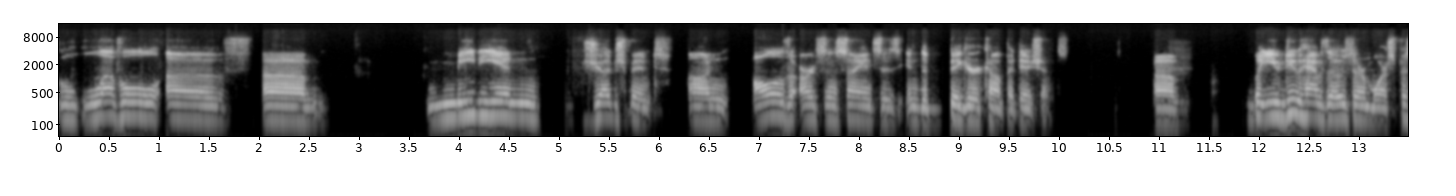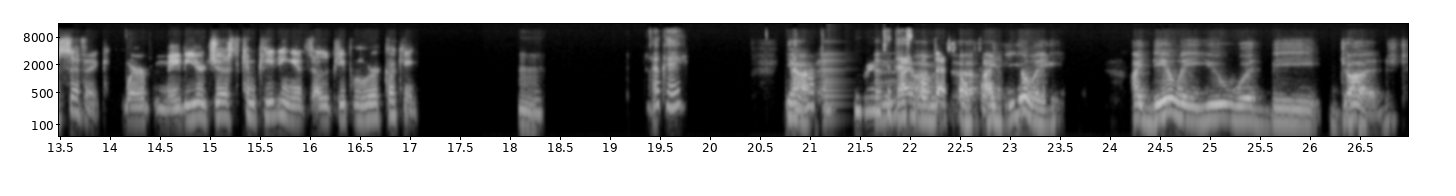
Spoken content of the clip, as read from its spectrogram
level of um, median judgment on all of the arts and sciences in the bigger competitions. Um, but you do have those that are more specific, where maybe you're just competing against other people who are cooking. Hmm. Okay. Yeah, I'll have to and, look more into and. I hope um, that's uh, ideally, ideally you would be judged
